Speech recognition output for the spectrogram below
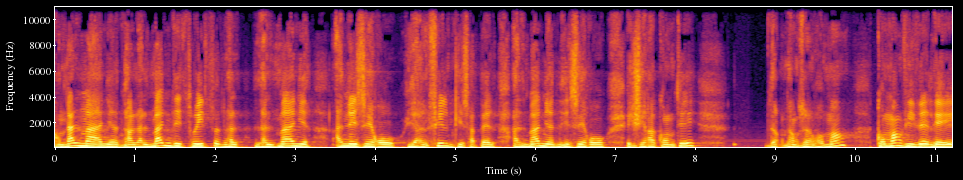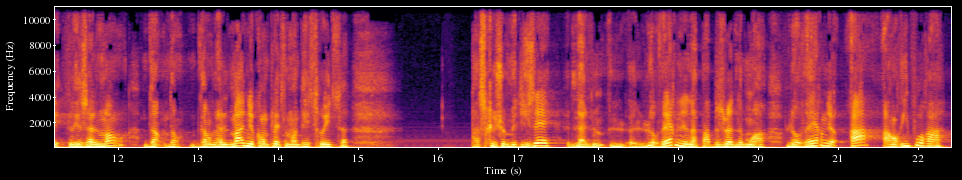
en Allemagne, dans l'Allemagne détruite, l'Allemagne année zéro. Il y a un film qui s'appelle Allemagne année zéro. Et j'ai raconté dans, un roman comment vivaient les, Allemands dans l'Allemagne complètement détruite parce que je me disais, l'Auvergne n'a pas besoin de moi. L'Auvergne a Henri Pourra.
